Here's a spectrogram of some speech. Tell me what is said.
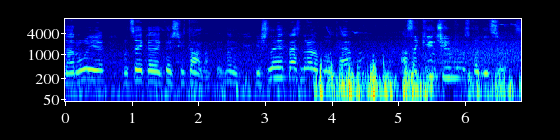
дарує оцей як як світанок. Ми йшли якраз дорога була темна, а закінчуємо сходить сонце.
